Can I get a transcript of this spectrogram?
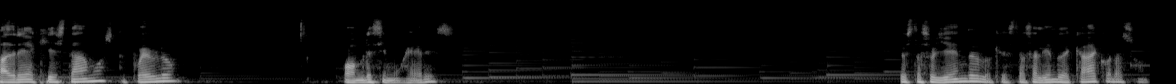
Padre, aquí estamos, tu pueblo, hombres y mujeres. Tú estás oyendo lo que está saliendo de cada corazón.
